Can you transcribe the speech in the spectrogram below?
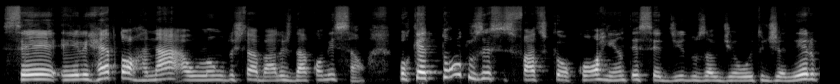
ser ele retornar ao longo dos trabalhos da comissão. Porque todos esses fatos que ocorrem antecedidos ao dia 8 de janeiro,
